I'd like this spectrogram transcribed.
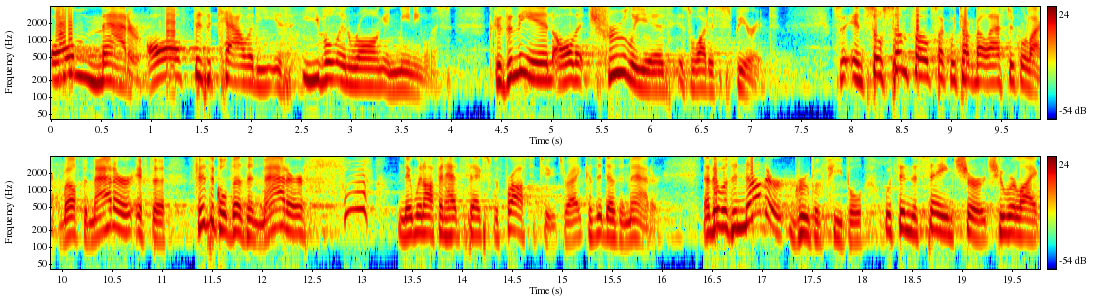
all matter, all physicality is evil and wrong and meaningless. Because in the end, all that truly is, is what is spirit. So, and so some folks, like we talked about last week, were like, well, if the matter, if the physical doesn't matter, they went off and had sex with prostitutes, right? Because it doesn't matter. Now, there was another group of people within the same church who were like,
